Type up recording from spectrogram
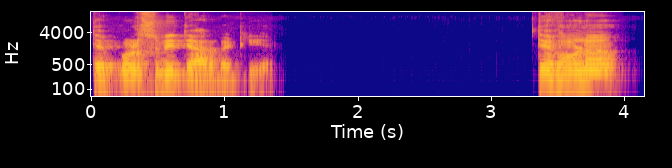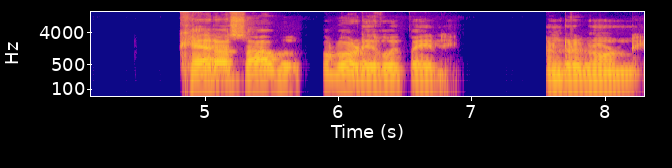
ਤੇ ਪੁਲਿਸ ਵੀ ਤਿਆਰ ਬੈਠੀ ਹੈ। ਤੇ ਹੁਣ ਖਹਿਰਾ ਸਾਹਿਬ ਭਗੌੜੇ ਹੋਏ ਪਏ ਨੇ ਅੰਡਰਗਰਾਉਂਡ ਨੇ।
